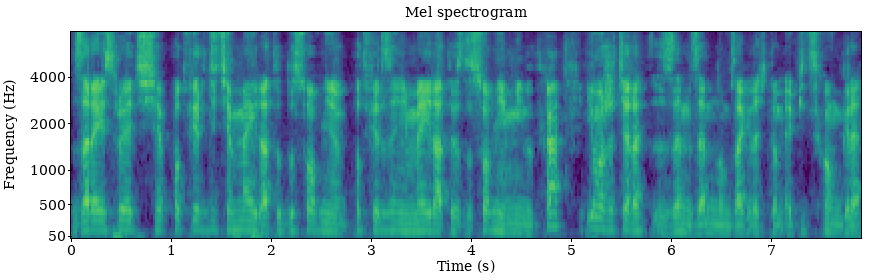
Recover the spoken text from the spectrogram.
zarejestrujecie się, potwierdzicie maila, to dosłownie, potwierdzenie maila to jest dosłownie minutka i możecie razem ze mną zagrać tą epicką grę.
